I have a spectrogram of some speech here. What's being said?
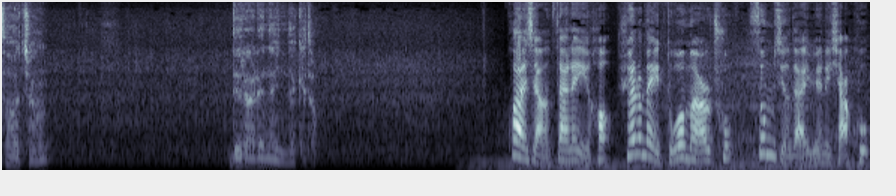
早ちゃん。出られないんだけど。幻想三连以后，学生妹夺门而出，松井在原地吓哭。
